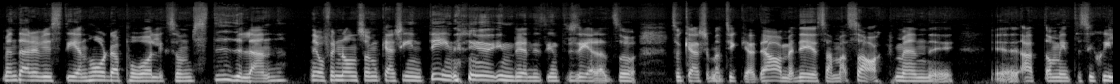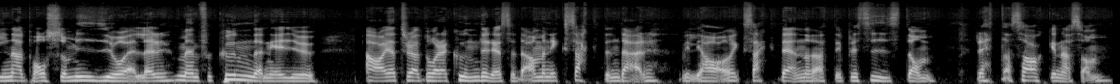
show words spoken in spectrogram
men där är vi stenhårda på liksom stilen. Och för någon som kanske inte är inredningsintresserad så, så kanske man tycker att ja, men det är samma sak. Men eh, att de inte ser skillnad på oss och Mio. Eller, men för kunden är ju, ja, jag tror att våra kunder är sådär, ja, men exakt den där vill jag ha och exakt den och att det är precis de rätta sakerna som,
